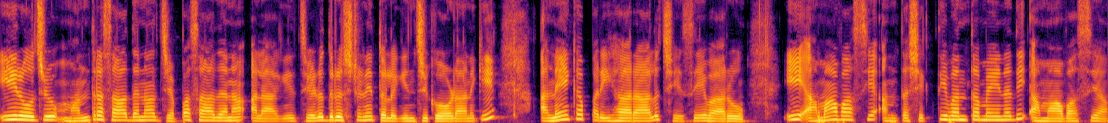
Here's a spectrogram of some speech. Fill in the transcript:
ఈరోజు మంత్ర సాధన జప సాధన అలాగే చెడు దృష్టిని తొలగించుకోవడానికి అనేక పరిహారాలు చేసేవారు. ఈ అమావాస్య అంత శక్తివంతమైనది అమావాస్య.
